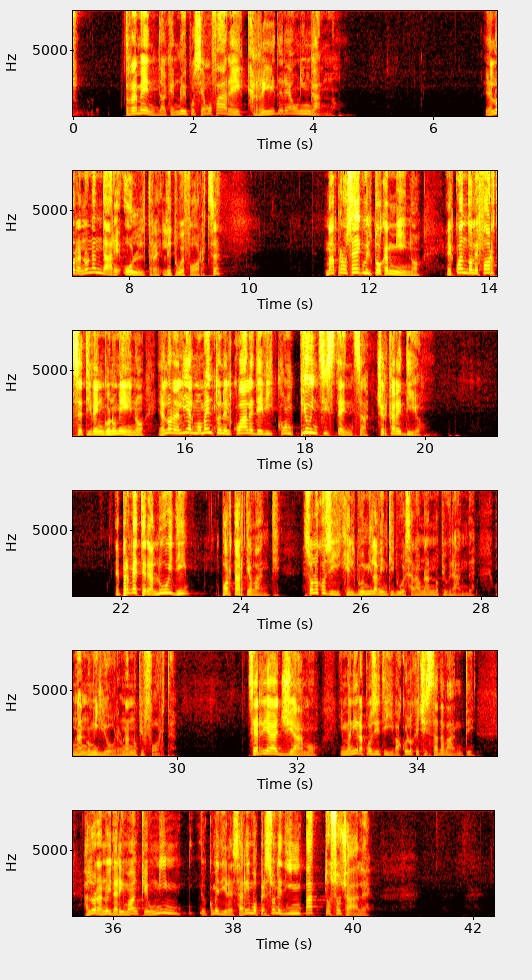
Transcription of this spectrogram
tremenda che noi possiamo fare è credere a un inganno. E allora non andare oltre le tue forze, ma prosegui il tuo cammino. E quando le forze ti vengono meno, e allora lì è il momento nel quale devi con più insistenza cercare Dio e permettere a Lui di portarti avanti. Solo così che il 2022 sarà un anno più grande, un anno migliore, un anno più forte. Se reagiamo in maniera positiva a quello che ci sta davanti, allora noi daremo anche un, come dire, saremo persone di impatto sociale.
